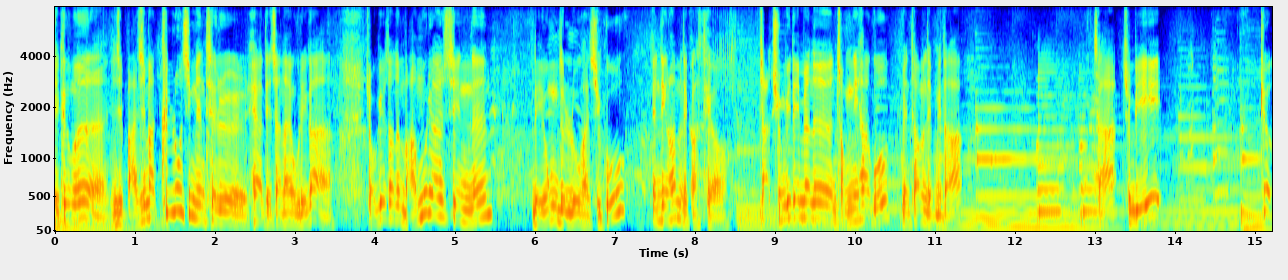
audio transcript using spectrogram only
지금은 이제 마지막 closing 멘트를 해야 되잖아요, 우리가. 여기서는 마무리할 수 있는 내용들로 가지고 엔딩을 하면 될 것 같아요. 자, 준비되면은 정리하고 멘트 하면 됩니다. 자, 준비. 큐!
